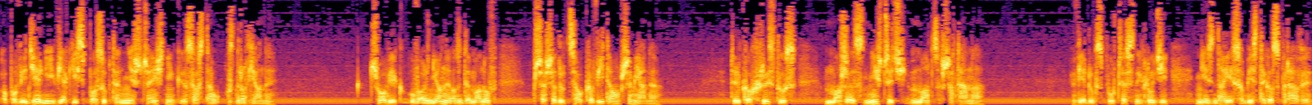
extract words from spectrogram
opowiedzieli, w jaki sposób ten nieszczęśnik został uzdrowiony. Człowiek uwolniony od demonów przeszedł całkowitą przemianę. Tylko Chrystus może zniszczyć moc szatana. Wielu współczesnych ludzi nie zdaje sobie z tego sprawy.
